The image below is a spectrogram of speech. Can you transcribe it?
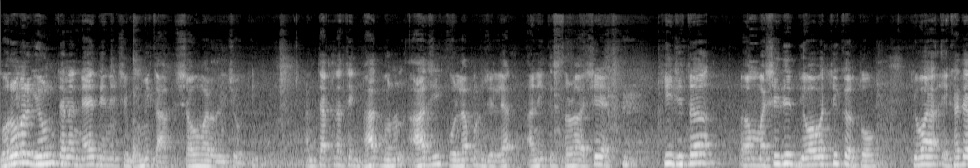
बरोबर घेऊन त्यांना न्याय देण्याची भूमिका शाहू महाराजांची होती. आणि त्यातलाच एक भाग म्हणून आजही कोल्हापूर जिल्ह्यात अनेक स्थळं अशी आहेत की जिथं मशिदीत दिवाबत्ती करतो किंवा एखाद्या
